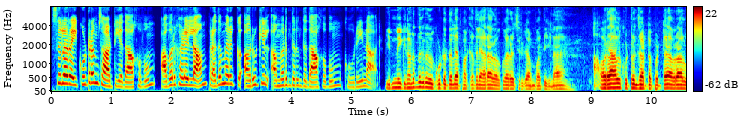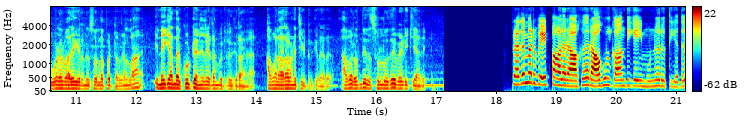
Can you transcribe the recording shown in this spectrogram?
சிலரை குற்றம் சாட்டியதாகவும் அவர்களெல்லாம் பிரதமருக்கு அருகில் அமர்ந்திருந்ததாகவும் கூறினார். இன்னைக்கு நடந்துகிற கூட்டத்தில் பக்கத்தில் யாராவது உட்கார வச்சிருக்காங்க பார்த்தீங்களா அவரால் குற்றம் சாட்டப்பட்ட அவரால் ஊழல்வாதிகள் என்று சொல்லப்பட்டவங்கள்லாம் இன்றைக்கி அந்த கூட்டணியில் இடம்பெற்றிருக்கிறாங்க. அவங்கள அரவணைச்சிக்கிட்டு இருக்கிறாரு. அவர் வந்து இதை சொல்வது வேடிக்கையாக இருக்குது பிரதமர் வேட்பாளராக ராகுல் காந்தியை முன்னிறுத்தியது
